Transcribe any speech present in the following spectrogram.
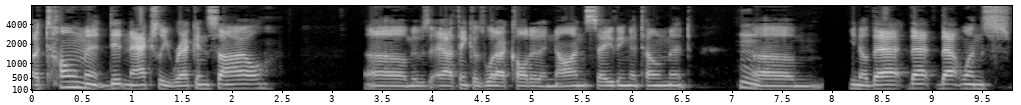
atonement didn't actually reconcile. Um, it was I think it was what I called it a non-saving atonement. Hmm. Um, you know that that that one's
